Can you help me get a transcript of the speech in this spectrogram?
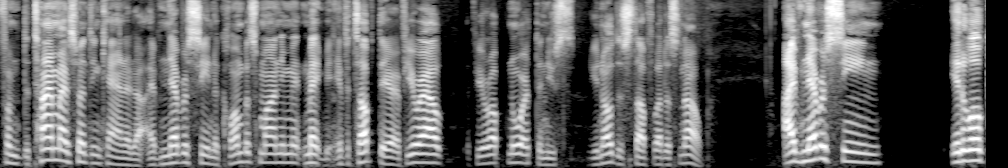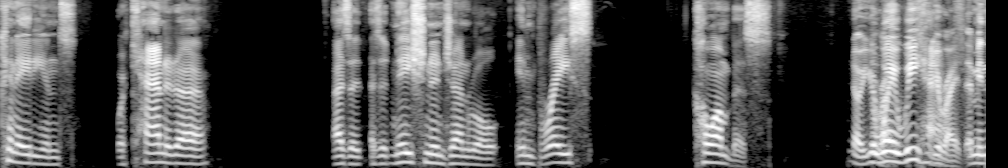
From the time I've spent in Canada, I've never seen a Columbus monument. Maybe if it's up there, if you're out, if you're up north and you you know this stuff, let us know. I've never seen Italo Canadians or Canada as a as a nation in general embrace Columbus no, you're the right. way we have. You're right. I mean,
